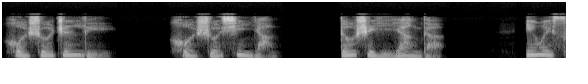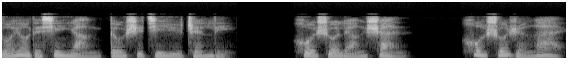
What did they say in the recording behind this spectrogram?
或说真理，或说信仰，都是一样的，因为所有的信仰都是基于真理。或说良善，或说仁爱，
